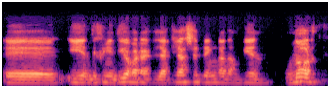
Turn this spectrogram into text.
Eh, y en definitiva para que la clase tenga también un orden.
